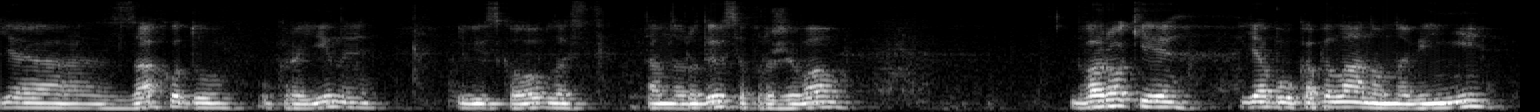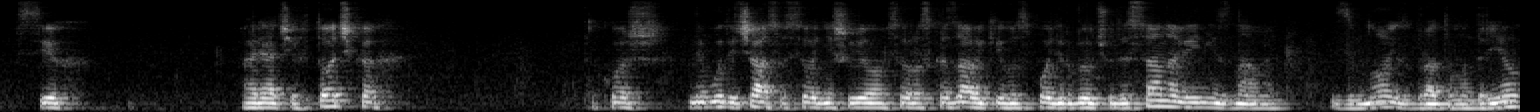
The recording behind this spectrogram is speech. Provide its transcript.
Я з заходу України, Львівська область. Там народився, проживав. Два роки я був капеланом на війні в всіх гарячих точках. Також не буде часу сьогодні, щоб я вам все розказав, які Господь робив чудеса на війні з нами, зі мною, з братом Андрієм.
